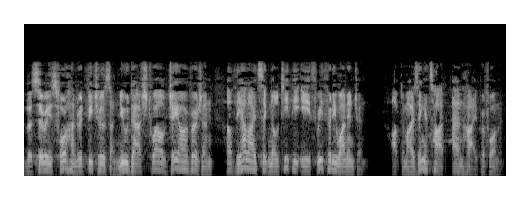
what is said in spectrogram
The Series 400 features a new Dash 12 JR version of the Allied Signal TPE 331 engine, optimizing its hot and high performance.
